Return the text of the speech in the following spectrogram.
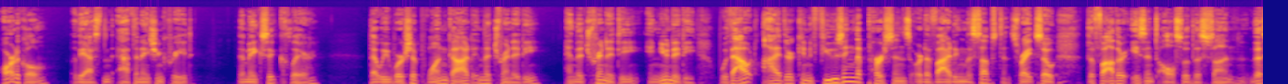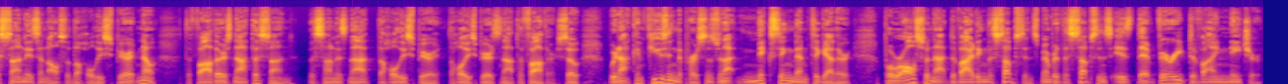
article of the Athanasian Creed that makes it clear that we worship one God in the Trinity and the Trinity in unity without either confusing the persons or dividing the substance, right? So the Father isn't also the Son. The Son isn't also the Holy Spirit. No, the Father is not the Son. The Son is not the Holy Spirit. The Holy Spirit is not the Father. So we're not confusing the persons. We're not mixing them together, but we're also not dividing the substance. Remember, the substance is their very divine nature.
